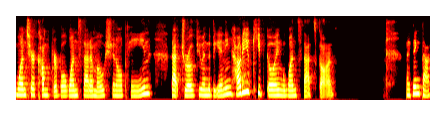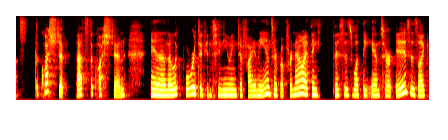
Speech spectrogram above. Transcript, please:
once you're comfortable, once that emotional pain that drove you in the beginning, how do you keep going once that's gone? I think that's the question. That's the question. And I look forward to continuing to find the answer. But for now, I think this is what the answer is is like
